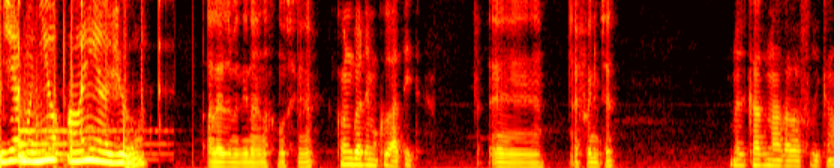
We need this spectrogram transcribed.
En un jour. על איזה מדינה אנחנו עושים? קונגו הדמוקרטית, איפה היא נמצאת? מרכז מערב אפריקה.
